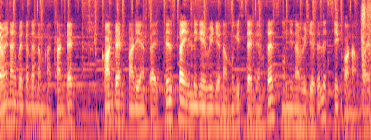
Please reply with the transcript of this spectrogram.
ಜಾಯ್ನ್ ಆಗಬೇಕಂದ್ರೆ ನಮ್ಮನ್ನ ಕಾಂಟ್ಯಾಕ್ಟ್ ಕಾಂಟೆಂಟ್ ಮಾಡಿ ಅಂತ ತಿಳಿಸ್ತಾ ಇಲ್ಲಿಗೆ ವಿಡಿಯೋನ ಮುಗಿಸ್ತಾ ಇದ್ದೀನಿ ಫ್ರೆಂಡ್ಸ್ ಮುಂದಿನ ವಿಡಿಯೋದಲ್ಲಿ ಸಿಗೋಣ. ಬಾಯ್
